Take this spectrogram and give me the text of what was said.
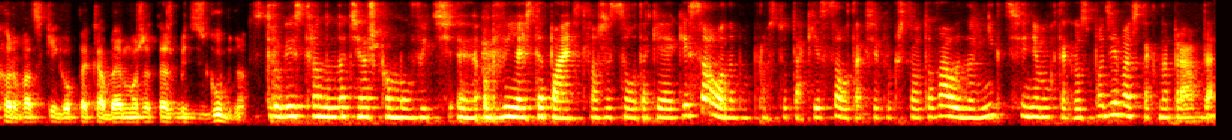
chorwackiego PKB może też być zgubne. Z drugiej strony no ciężko mówić, y, obwiniać te państwa, że są takie, jakie są, one po prostu takie są, tak się wykształtowały, no nikt się nie mógł tego spodziewać tak naprawdę.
